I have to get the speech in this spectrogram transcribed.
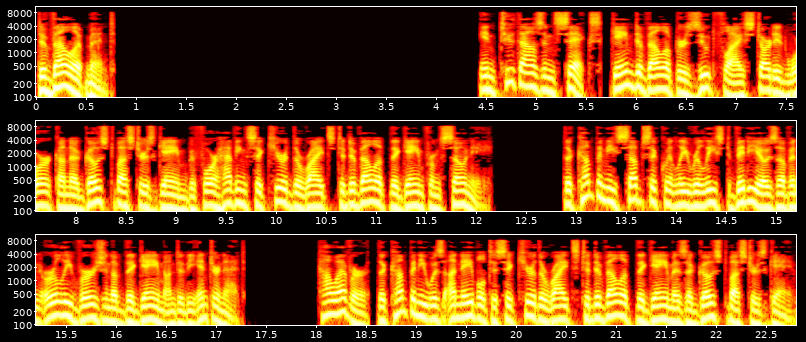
Development In 2006, game developer Zootfly started work on a Ghostbusters game before having secured the rights to develop the game from Sony. The company subsequently released videos of an early version of the game onto the Internet. However, the company was unable to secure the rights to develop the game as a Ghostbusters game.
